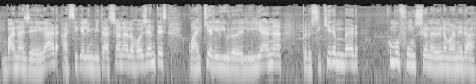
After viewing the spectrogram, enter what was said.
van a llegar. Así que la invitación a los oyentes, cualquier libro de Liliana, pero si quieren ver cómo funciona de una manera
